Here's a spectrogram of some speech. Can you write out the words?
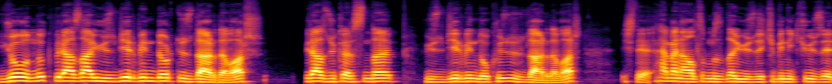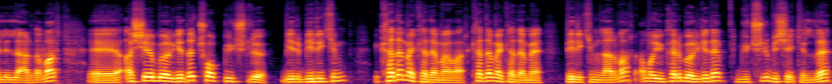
yoğunluk biraz daha 101.400'lerde var. Biraz yukarısında 101.900'lerde var. İşte hemen altımızda 102.250'lerde var. Ee, aşağı bölgede çok güçlü bir birikim kademe kademe var. Kademe kademe birikimler var ama yukarı bölgede güçlü bir şekilde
